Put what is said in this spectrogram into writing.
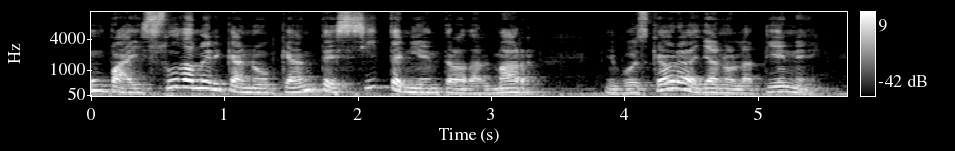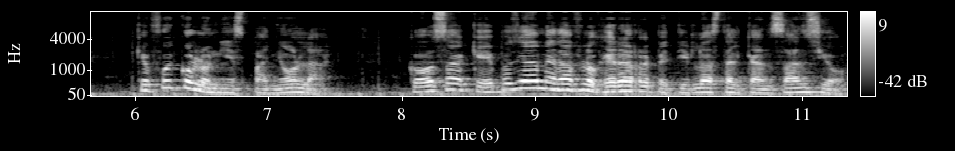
un país sudamericano que antes sí tenía entrada al mar, y pues que ahora ya no la tiene, que fue colonia española, cosa que pues ya me da flojera repetirlo hasta el cansancio,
